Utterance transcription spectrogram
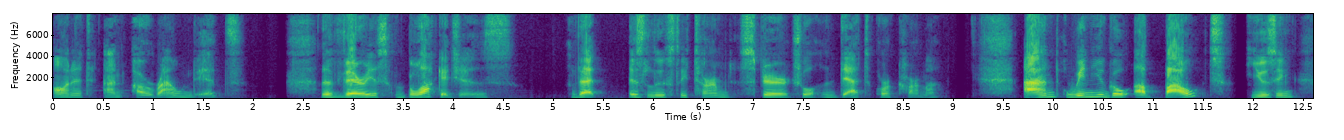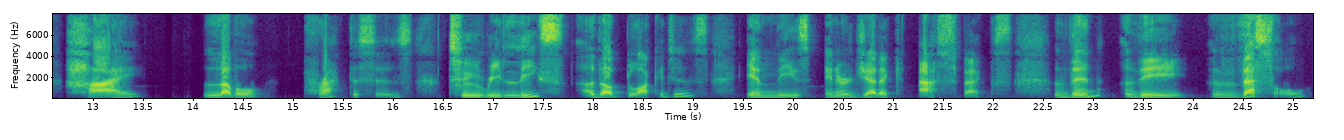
on it, and around it the various blockages that is loosely termed spiritual debt or karma. And when you go about using high level practices to release the blockages in these energetic aspects, then the vessel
